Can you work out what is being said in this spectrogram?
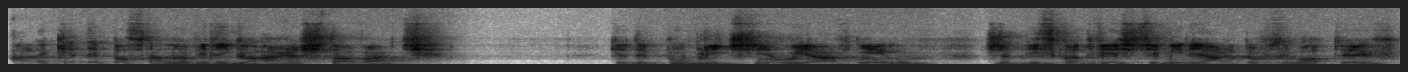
Ale kiedy postanowili go aresztować? Kiedy publicznie ujawnił, że blisko 200 miliardów złotych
